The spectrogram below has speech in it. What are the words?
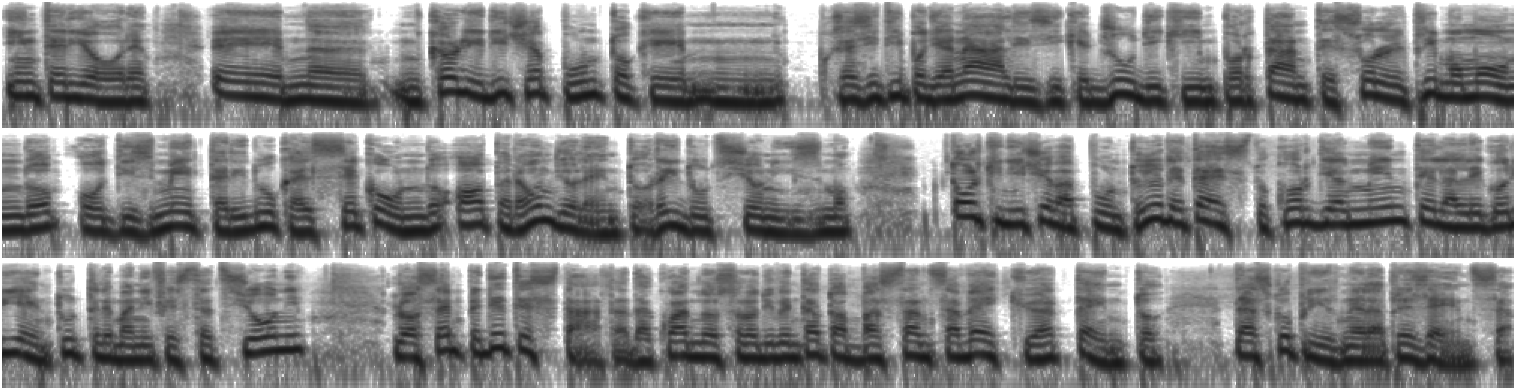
interiore. E, uh, Curry dice appunto che um, qualsiasi tipo di analisi che giudichi importante solo il primo mondo o dismetta e riduca il secondo opera un violento riduzionismo. Tolkien diceva appunto io detesto cordialmente l'allegoria in tutte le manifestazioni, l'ho sempre detestata da quando sono diventato abbastanza vecchio e attento da scoprirne la presenza.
